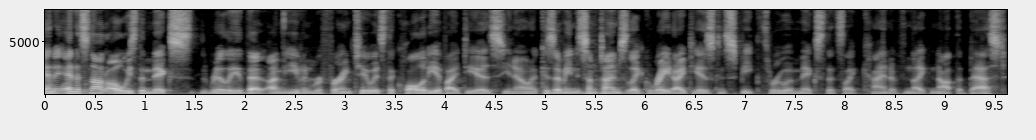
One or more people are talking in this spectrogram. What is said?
and, and it's not always the mix, really, that I'm even referring to. It's the quality of ideas, you know? Because, I mean, mm-hmm. sometimes like great ideas can speak through a mix that's like kind of like not the best.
